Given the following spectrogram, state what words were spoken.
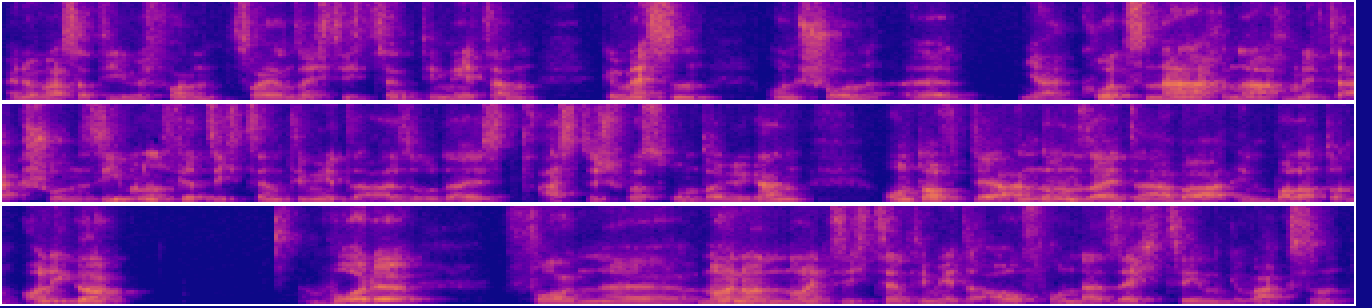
eine Wassertiefe von 62 Zentimetern gemessen und schon äh, ja, kurz nach Nachmittag schon 47 Zentimeter. Also da ist drastisch was runtergegangen. Und auf der anderen Seite aber in Bolaton Olliger wurde von äh, 99 Zentimeter auf 116 gewachsen.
